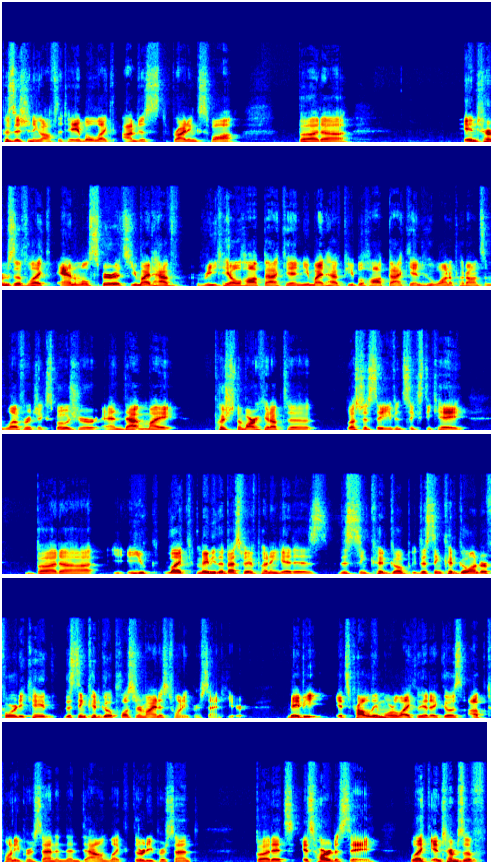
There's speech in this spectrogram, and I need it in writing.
positioning off the table. Like I'm just riding spot. But uh, in terms of like animal spirits, you might have retail hop back in. You might have people hop back in who want to put on some leverage exposure, and that might push the market up to let's just say even 60k. But uh, you like maybe the best way of putting it is this thing could go this thing could go under 40k. This thing could go plus or minus 20% here. Maybe it's probably more likely that it goes up 20% and then down like 30%, but it's it's hard to say like in terms of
